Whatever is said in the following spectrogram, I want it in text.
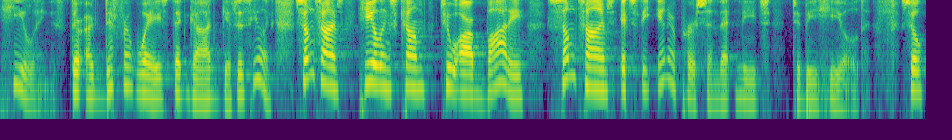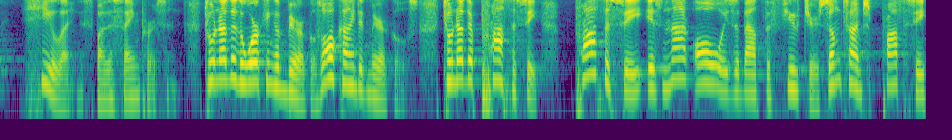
healings. There are different ways that God gives us healings. Sometimes healings come to our body, sometimes it's the inner person that needs to be healed. So, healings by the same person. To another, the working of miracles, all kinds of miracles. To another, prophecy. Prophecy is not always about the future. Sometimes prophecy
